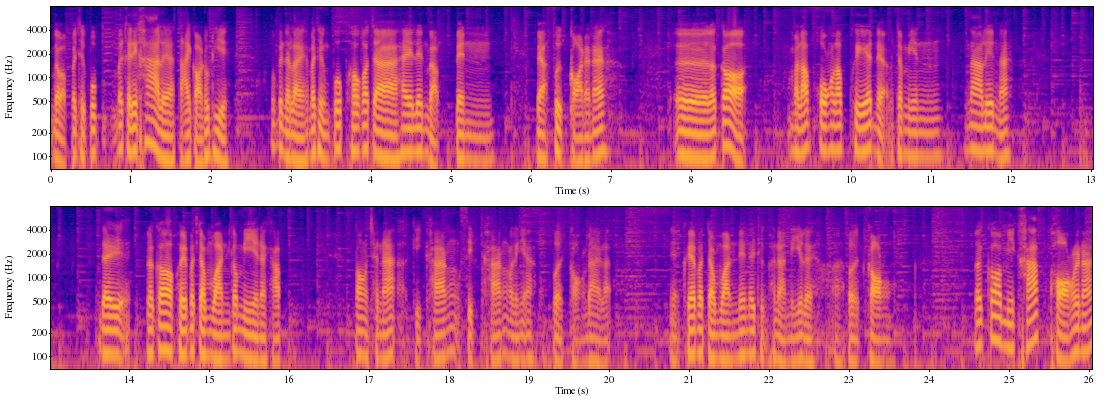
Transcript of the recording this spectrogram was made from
แบบไปถึงปุ๊บไม่เคยได้ฆ่าเลยตายก่อนทุกทีไม่เป็นอะไรมาถึงปุ๊บเขาก็จะให้เล่นแบบเป็นแบบฝึกก่อนนะเออแล้วก็ มารับโค้งรับเควสเนี่ยจะมีหน้าเล่นนะได้แล้วก็เควสประจำวันก็มีนะครับ ต้องชนะกี่ครั้ง 10 ครั้งอะไรเงี้ยเปิดกล่องได้ละเนี่ยเควสประจำวันเล่นได้ถึงขนาดนี้เลยเปิดกล่อง แล้วก็มีคราฟของเลยนะ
